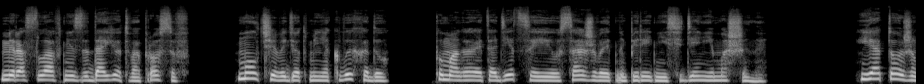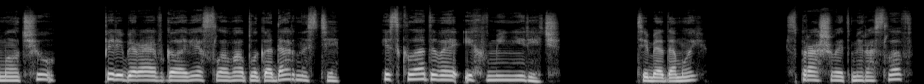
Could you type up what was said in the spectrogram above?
Мирослав не задает вопросов, молча ведет меня к выходу, помогает одеться и усаживает на переднее сиденье машины. Я тоже молчу, перебирая в голове слова благодарности и складывая их в мини-речь. «Тебя домой?» — спрашивает Мирослав,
